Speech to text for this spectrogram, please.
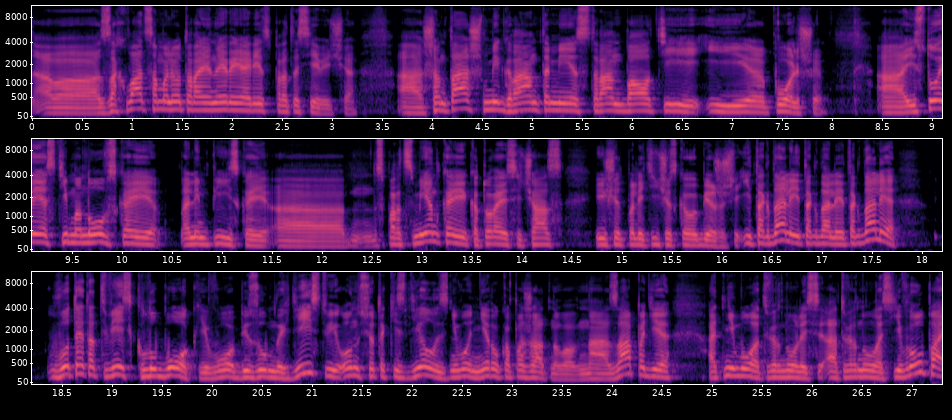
а, захват самолета Ryanair и арест Протасевича, а, шантаж мигрантами стран Балтии и Польши, история с Тимановской, олимпийской спортсменкой, которая сейчас ищет политическое убежище, и так далее, и так далее, и так далее вот этот весь клубок его безумных действий, он все-таки сделал из него нерукопожатного на Западе. От него отвернулись, отвернулась Европа.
